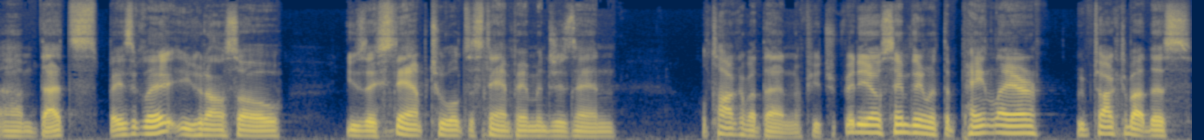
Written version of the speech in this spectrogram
Um, that's basically it. You can also use a stamp tool to stamp images in. We'll talk about that in a future video. Same thing with the paint layer. We've talked about this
